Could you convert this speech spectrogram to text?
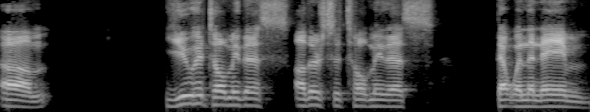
um, you had told me this, others had told me this, that when the name,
